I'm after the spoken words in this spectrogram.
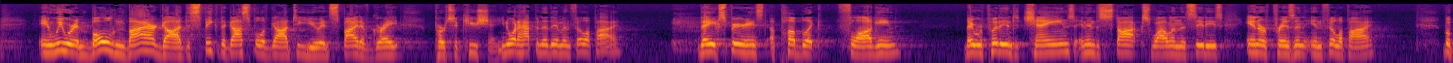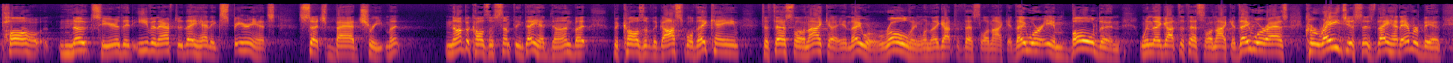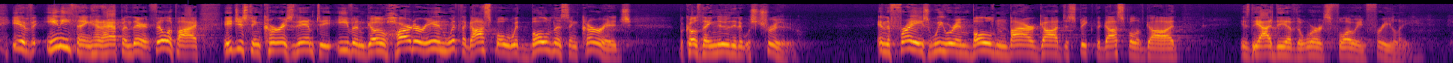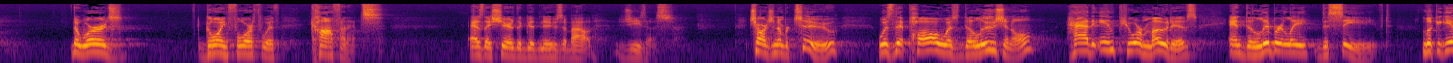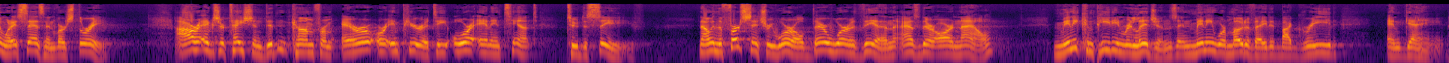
and we were emboldened by our God to speak the gospel of God to you in spite of great persecution. You know what happened to them in Philippi? They experienced a public flogging. They were put into chains and into stocks while in the city's inner prison in Philippi. But Paul notes here that even after they had experienced such bad treatment, not because of something they had done, but because of the gospel. They came to Thessalonica and they were rolling when they got to Thessalonica. They were emboldened when they got to Thessalonica. They were as courageous as they had ever been. If anything had happened there at Philippi, it just encouraged them to even go harder in with the gospel with boldness and courage because they knew that it was true. In the phrase, we were emboldened by our God to speak the gospel of God is the idea of the words flowing freely. The words going forth with confidence as they shared the good news about Jesus. Charge number two was that Paul was delusional, had impure motives, and deliberately deceived. Look again what it says in verse 3. Our exhortation didn't come from error or impurity or an intent to deceive. Now, in the first century world, there were then, as there are now, many competing religions, and many were motivated by greed and gain.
